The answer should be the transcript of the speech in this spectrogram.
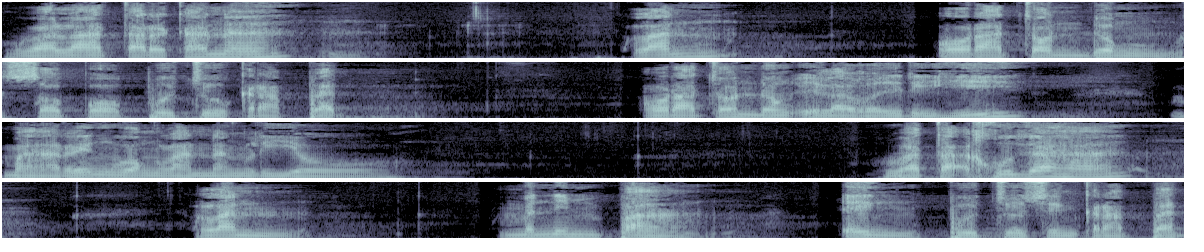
Wala tarkana lan ora condong sopo bojo kerabat ora condong ila ghairihi maring wong lanang liya. Wa ta'khudhaha lan menimpa ing bojo sing kerabat.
